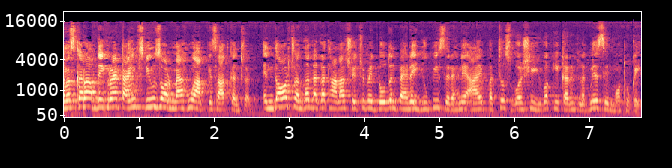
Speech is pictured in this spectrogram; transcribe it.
नमस्कार, आप देख रहे हैं टाइम्स न्यूज़ और मैं हूँ आपके साथ कंचन। इंदौर चंदन नगर थाना क्षेत्र में दो दिन पहले यूपी से रहने आए 25 वर्षीय युवक की करंट लगने से मौत हो गई।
